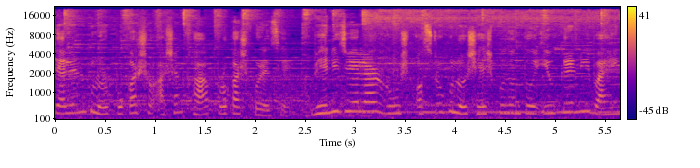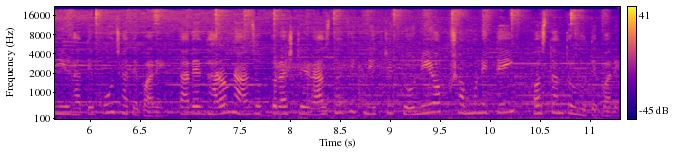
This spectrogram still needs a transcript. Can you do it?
চ্যানেলগুলোর প্রকাশ্য আশঙ্কা প্রকাশ করেছে। ভেনিজুয়েলার রুশ অস্ত্রগুলো শেষ পর্যন্ত ইউক্রেনি বাহিনীর হাতে পৌঁছাতে পারে। তাদের ধারণা, যুক্তরাষ্ট্রের রাজনৈতিক নেতৃত্ব নীরব সম্মানিতেই হস্তান্তর হতে পারে,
